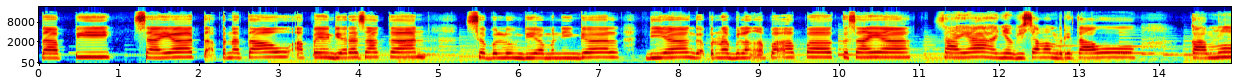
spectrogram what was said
tapi saya tak pernah tahu apa yang dia rasakan. Sebelum dia meninggal, dia nggak pernah bilang apa-apa ke saya. Saya hanya bisa memberitahu kamu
